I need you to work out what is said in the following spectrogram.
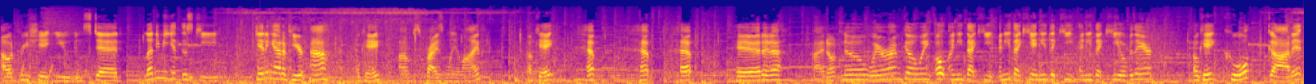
I would appreciate you instead letting me get this key, getting out of here. Ah, okay, I'm surprisingly alive. Okay, hep, hep, hep, da. I don't know where I'm going. Oh, I need that key. I need that key. I need that key. I need that key over there. Okay, cool. Got it.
